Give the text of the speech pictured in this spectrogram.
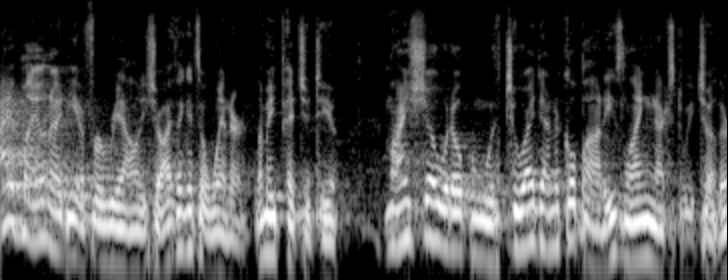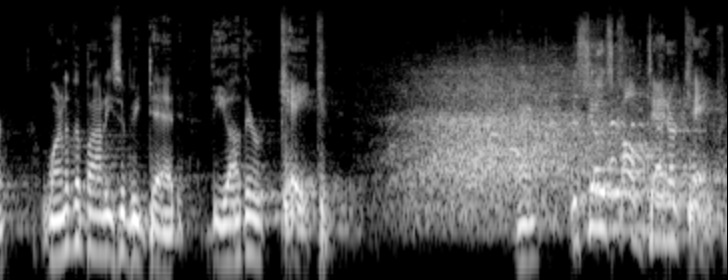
I have my own idea for a reality show. I think it's a winner. Let me pitch it to you. My show would open with two identical bodies lying next to each other. One of the bodies would be dead, the other cake. The show's called Dead or Cake.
